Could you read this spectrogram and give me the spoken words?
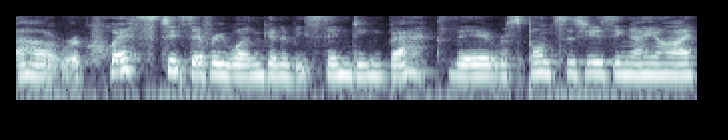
uh, request? Is everyone going to be sending back their responses using AI?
